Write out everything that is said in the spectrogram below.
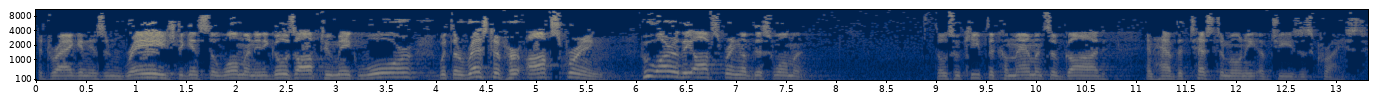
The dragon is enraged against the woman, and he goes off to make war with the rest of her offspring. Who are the offspring of this woman? Those who keep the commandments of God and have the testimony of Jesus Christ.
